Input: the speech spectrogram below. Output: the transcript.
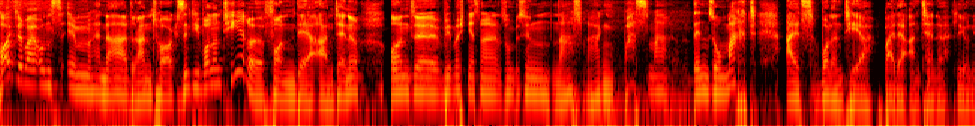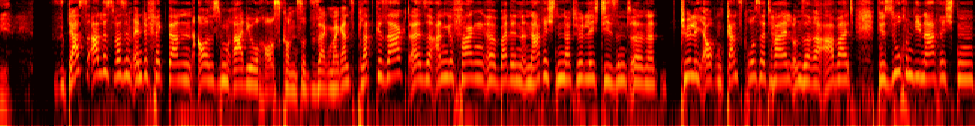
Heute bei uns im Nahe dran Talk sind die Volontäre von der Antenne und äh, wir möchten jetzt mal so ein bisschen nachfragen, was man denn so macht als Volontär bei der Antenne, Leonie. Das alles, was im Endeffekt dann aus dem Radio rauskommt, sozusagen mal ganz platt gesagt. Also angefangen äh, bei den Nachrichten natürlich, die sind äh, natürlich auch ein ganz großer Teil unserer Arbeit. Wir suchen die Nachrichten,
